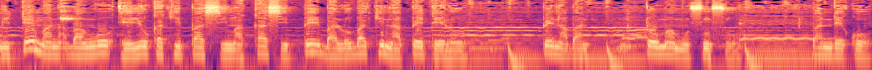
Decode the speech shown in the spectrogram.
mitema na bango eyokaki pasi makasi pe balobaki na Petelo pe na bantoma mosusu, bandeko,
